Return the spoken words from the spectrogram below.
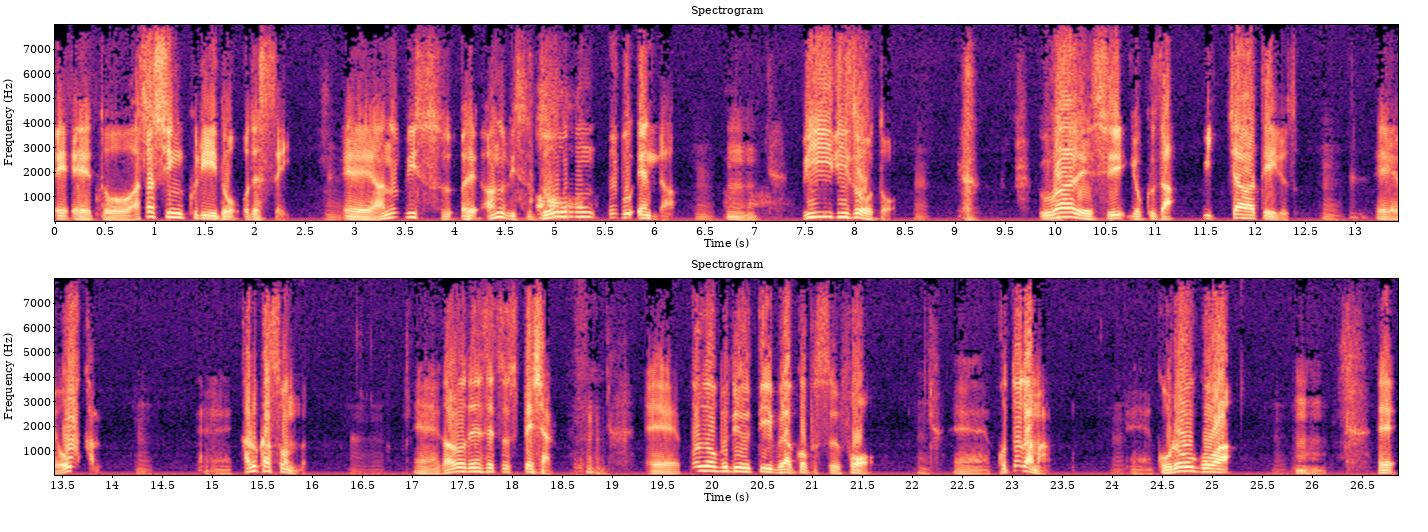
え、えっ、と、アサシンクリード・オデッセイ、うんえーアヌビス、え、アヌビス・ゾーン・オブ・エンダうんー、うん、ウィー・リゾート、うん奪われし玉座、ウィッチャー・テイルズ、うん。えー、オオカミ、うん。えーカルカソンヌ、うんえー餓狼伝説スペシャル、うん。えーコール・オブ・デューティー・ブラック・オプス4、うん。えー、言霊、うん。えー、ゴロゴア、ううん。んえ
